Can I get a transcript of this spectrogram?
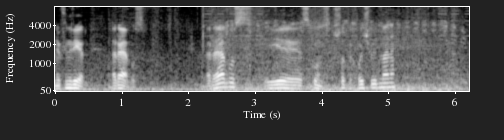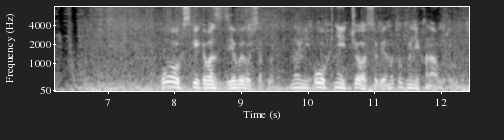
не Фенрір. Ребус. Ребус і скунс. Що ти хочеш від мене? Ох, скільки вас з'явилося тут. Ну ні. Ох, нічого собі. Ну тут мені хана вже буде.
